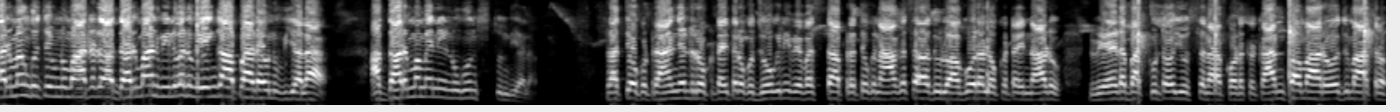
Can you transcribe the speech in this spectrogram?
ధర్మం గురించి నువ్వు మాట్లాడు ఆ ధర్మాన్ని విలువ నువ్వు ఏం కాపాడావు నువ్వు ఇలా ఆ ధర్మమే నేను ఉంచుతుంది అలా ప్రతి ఒక్క ట్రాన్జెండర్ ఒకటైతే ఒక జోగిని వ్యవస్థ ప్రతి ఒక్క నాగసాధువులు అఘోరాలు ఒకటైనాడు. నువ్వు ఏడ బతుకుంటావో చూస్తున్నా కొడక కన్ఫర్మ్ ఆ రోజు మాత్రం.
